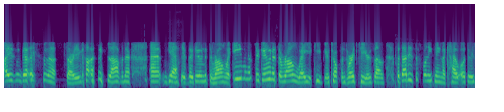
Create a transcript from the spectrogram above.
I isn't go- no, sorry, you got me laughing there. Um, yes, if they're doing it the wrong way, even if they're doing it the wrong way, you keep your tuppence worth to yourself. But that is the funny thing, like how others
